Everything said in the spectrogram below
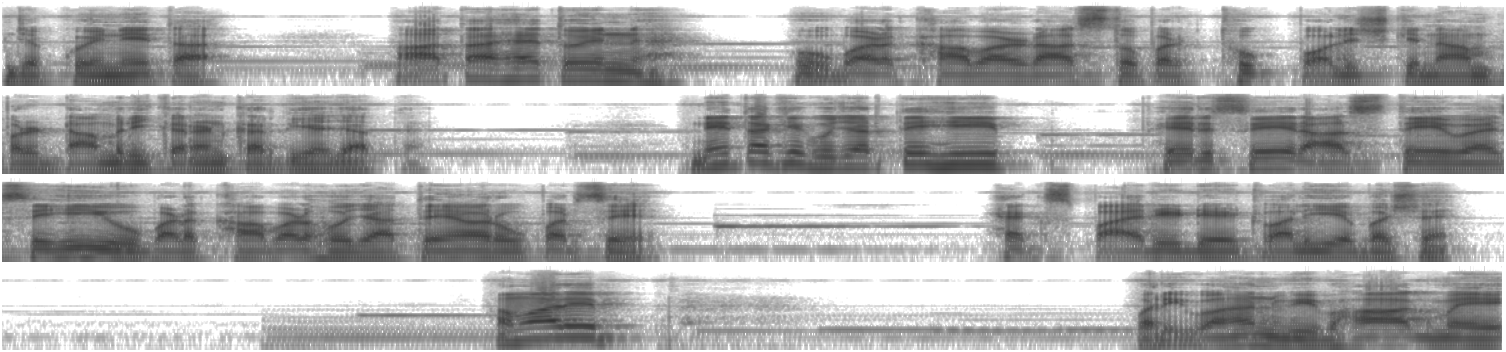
जब कोई नेता आता है तो इन उबड़ खाबड़ रास्तों पर थूक पॉलिश के नाम पर डामरीकरण कर दिया जाता है। नेता के गुजरते ही फिर से रास्ते वैसे ही उबड़ खाबड़ हो जाते हैं और ऊपर से एक्सपायरी डेट वाली ये बसें। हमारे परिवहन विभाग में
